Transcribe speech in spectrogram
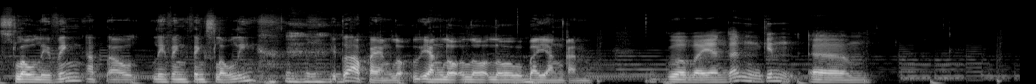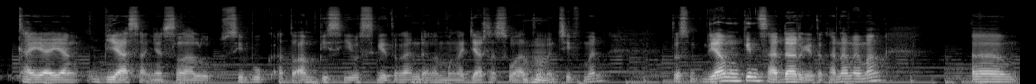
slow living atau living things slowly, itu apa yang lo yang lo lo, lo bayangkan? Gua bayangkan mungkin em, kayak yang biasanya selalu sibuk atau ambisius gitu kan dalam mengejar sesuatu achievement. Terus dia mungkin sadar gitu karena memang em,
